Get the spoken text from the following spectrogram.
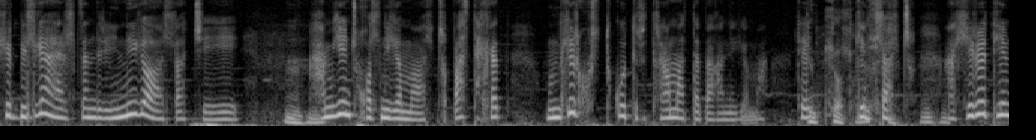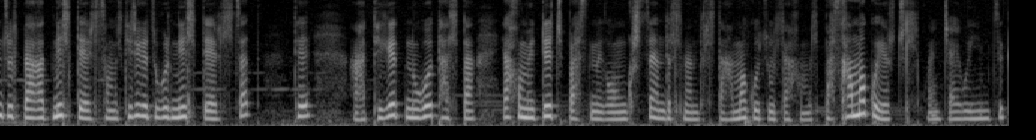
Тэгэхээр бэлгийн харилцаан дээр энийгээ олооч ээ хамгийн чухал нэг юм олчих. Бас дахиад үнэхээр хүсдэггүй тэр трауматай байгаа нэг юм аа. Тэг. Гэмтэл олчих. А хэрвээ тийм зүйл байгаад нээлттэй ярилцсан бол тэрийг зүгээр нээлттэй ярилцаад тий а тэгээд нөгөө талдаа яг хөө мэдээж бас нэг өнгөрсөн амьдрал амьдралтаа хамаагүй зүйл байх юм бол бас хамаагүй ярьж болохгүй чи айгүй имзэг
